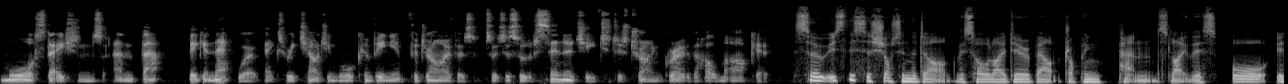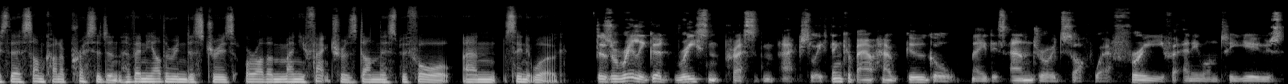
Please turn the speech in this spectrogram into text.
more stations, and that bigger network makes recharging more convenient for drivers. So it's a sort of synergy to just try and grow the whole market. So, is this a shot in the dark, this whole idea about dropping patents like this? Or is there some kind of precedent? Have any other industries or other manufacturers done this before and seen it work? There's a really good recent precedent, actually. Think about how Google made its Android software free for anyone to use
